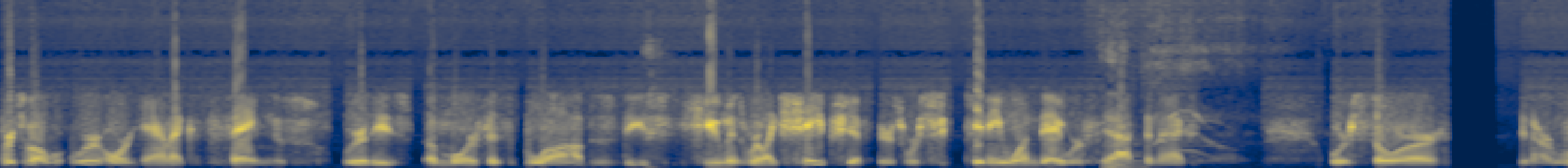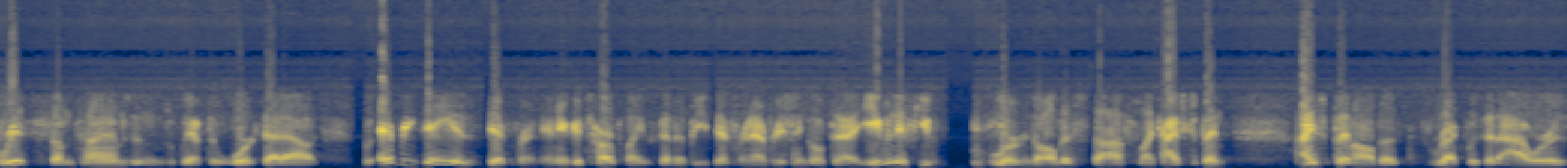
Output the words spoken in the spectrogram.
First of all, we're organic things. We're these amorphous blobs. These humans. We're like shapeshifters. We're skinny one day. We're fat Yeah. the next. We're sore in our wrists sometimes, and we have to work that out. Every day is different, and your guitar playing is going to be different every single day. Even if you've learned all this stuff, like I've spent, I spent all the requisite hours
